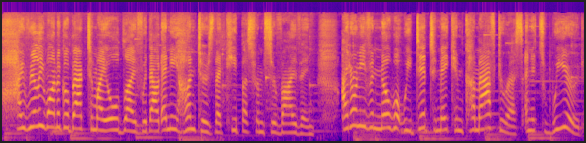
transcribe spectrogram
I really want to go back to my old life without any hunters that keep us from surviving. I don't even know what we did to make him come after us, and it's weird.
